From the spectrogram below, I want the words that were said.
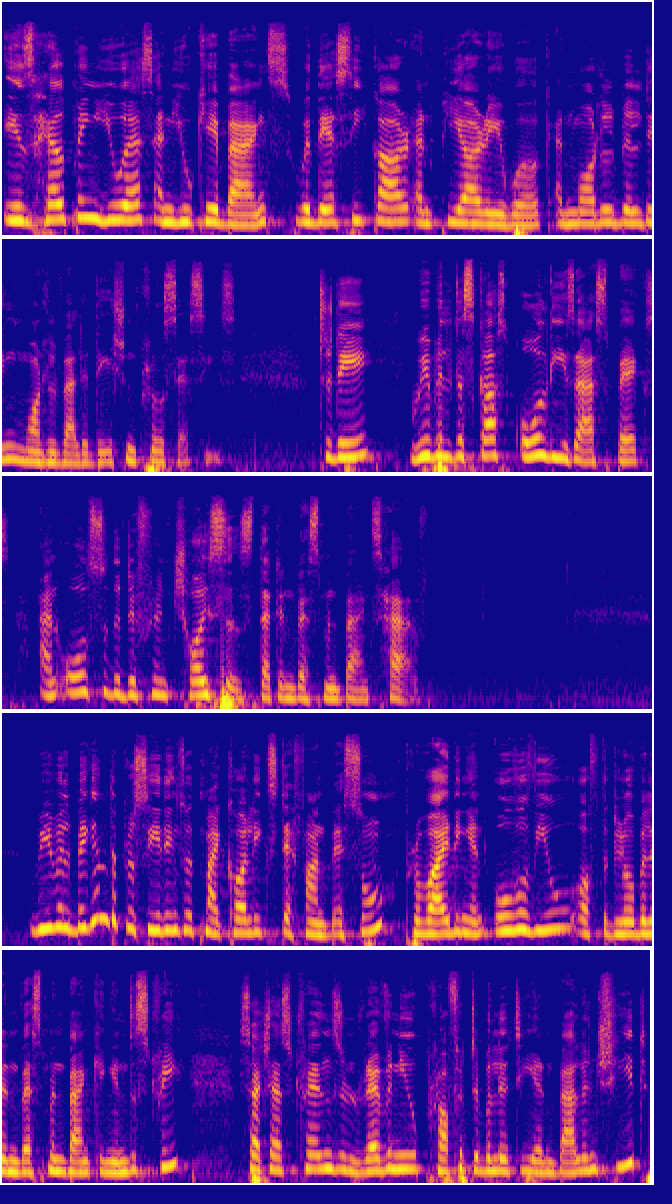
is helping US and UK banks with their CCAR and PRA work and model building, model validation processes. Today, we will discuss all these aspects and also the different choices that investment banks have. We will begin the proceedings with my colleague Stéphane Besson, providing an overview of the global investment banking industry, such as trends in revenue, profitability, and balance sheet,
